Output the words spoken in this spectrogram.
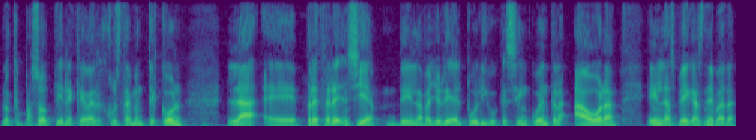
Lo que pasó tiene que ver justamente con la eh, preferencia de la mayoría del público que se encuentra ahora en Las Vegas, Nevada.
